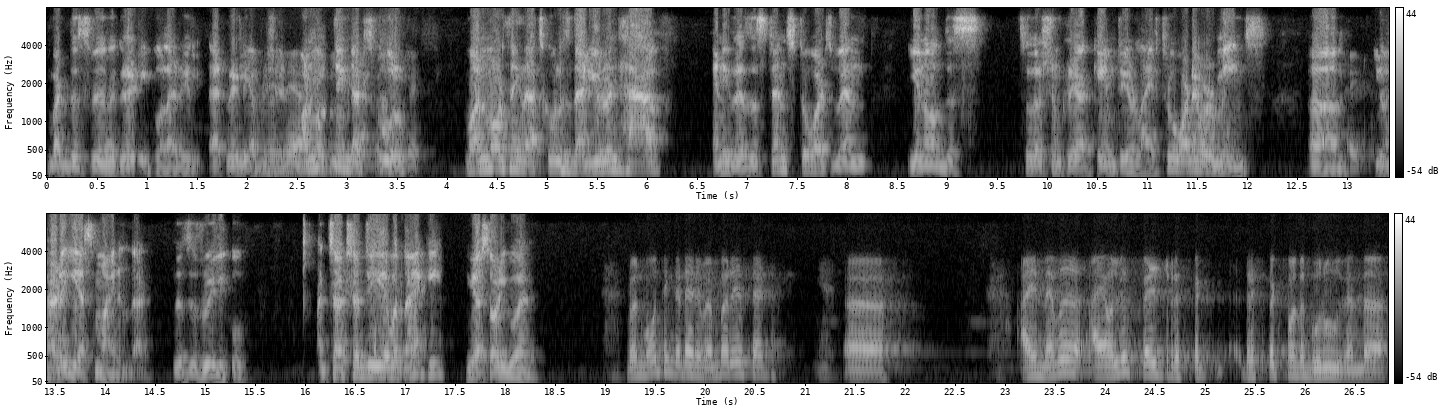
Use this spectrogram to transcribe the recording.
But this is really, really cool. I really, I really appreciate it. Yeah, One more totally thing that's great, cool totally great. one more thing that's cool is that you didn't have any resistance towards when you know this Sudarshan Kriya came to your life through whatever means. Um, right. You had a yes mind in that. This is really cool. अच्छा अक्षत जी ये बताएं कि yeah sorry go ahead. One more thing that I remember is that uh, I never I always felt respect respect for the gurus and the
